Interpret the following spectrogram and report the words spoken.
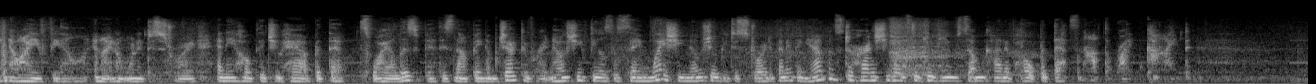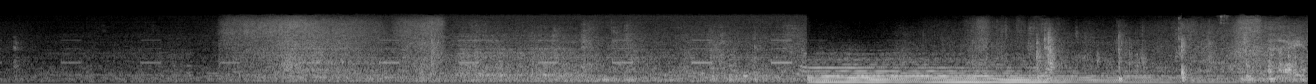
I know how you feel, and I don't want to destroy any hope that you have, but that's why Elizabeth is not being objective right now. She feels the same way. She knows you'll be destroyed if anything happens to her, and she wants to give you some kind of hope, but that's not the right kind. Hey,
